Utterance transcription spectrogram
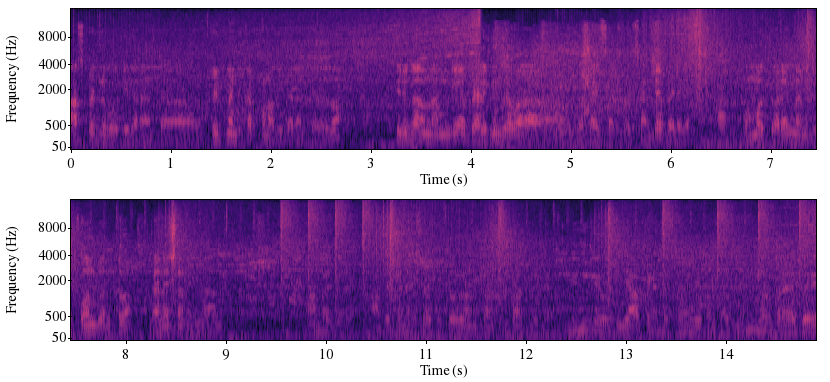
ಹಾಸ್ಪಿಟ್ಲಿಗೆ ಹೋಗಿದ್ದಾರೆ ಅಂತ ಟ್ರೀಟ್ಮೆಂಟ್ ಕರ್ಕೊಂಡು ಹೋಗಿದ್ದಾರೆ ಅಂತ ಹೇಳಿದ್ರು. ತಿರ್ಗಾ ನಮಗೆ ಬೆಳಗಿನ ಜಾವ ಗೊತ್ತಾಯ್ತು ಸರ್ ಸಂಡೇ ಬೆಳಗ್ಗೆ. ಒಂಬತ್ತುವರೆಗೆ ನನಗೆ ಫೋನ್ ಬಂತು ಗಣೇಶನ ಇಲ್ಲ ಅಂತ. ಆಮೇಲೆ ಅದೇ ಗಣೇಶ ಹುಟ್ಟೋದು ಅಂತ ಗೊತ್ತಾದ್ಮೇಲೆ ನಿಮಗೆ ಯಾವ ಕಡೆಯಿಂದ ಫೋನ್ ಬರ್ತಾ ಇದೆ ನಿಮ್ಗೆ ಒಂಥರ ಬೇರೆ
